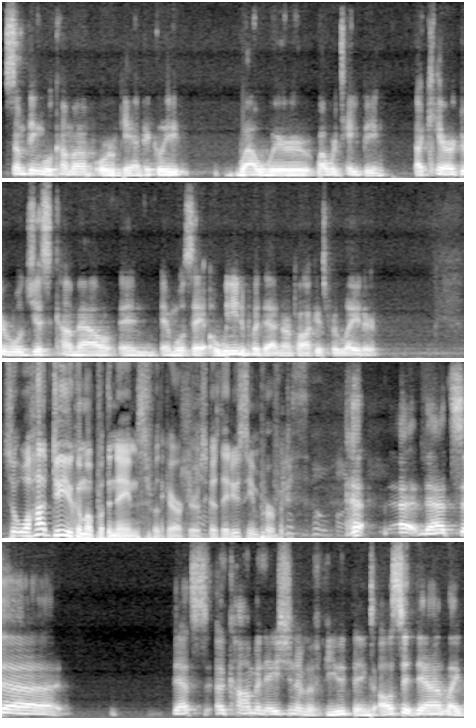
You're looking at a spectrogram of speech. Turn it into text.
something will come up organically while we're while we're taping. A character will just come out and and we'll say, "Oh, we need to put that in our pockets for later." So, well, how do you come up with the names for the characters? Because they do seem perfect. So. That, that's uh, that's a combination of a few things. I'll sit down like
